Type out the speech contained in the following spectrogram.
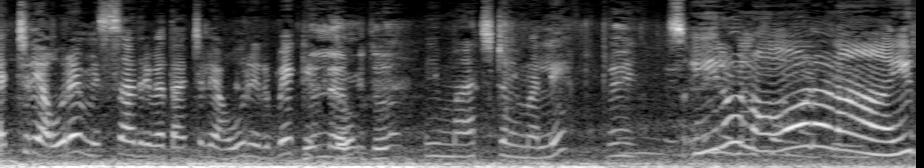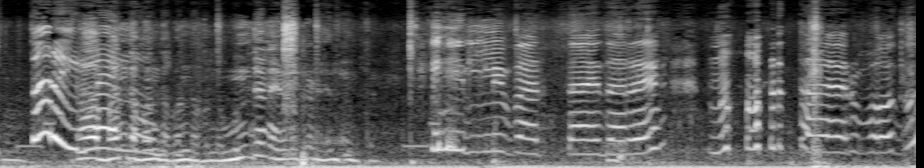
ಆಕ್ಚುಲಿ ಅವರೇ ಮಿಸ್ ಆದ್ರೆ ಇವತ್ತು ಆಕ್ಚುಲಿ ಅವ್ರು ಇರ್ಬೇಕಿತ್ತು. ಈ ಮ್ಯಾಚ್ ಟೈಮ್ ಅಲ್ಲಿ. ಇರು ನೋಡೋಣ. ಇರ್ತಾರೆ ಇಲ್ಲೇ ಬರ್ತಾ ಇದಾರೆ ನೋಡ್ತಾ ಇರ್ಬೋದು.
